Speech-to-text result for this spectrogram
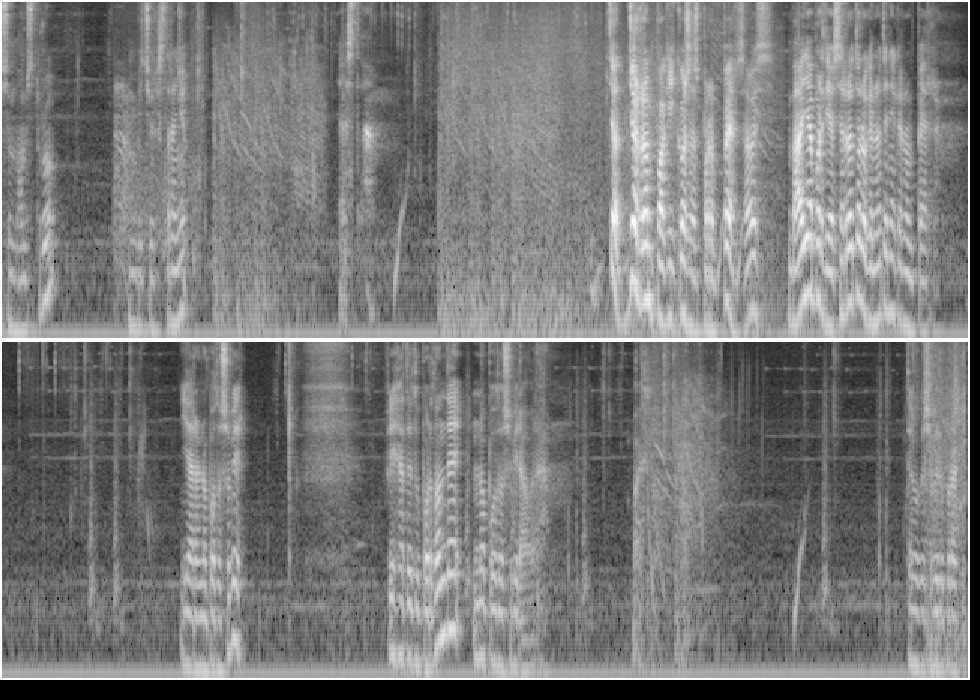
Es un monstruo. Un bicho extraño. Ya está. Yo, rompo aquí cosas por romper, ¿sabes? Vaya por Dios, he roto lo que no tenía que romper. Y ahora no puedo subir. Fíjate tú por dónde no puedo subir ahora. Vale. Tengo que subir por aquí.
